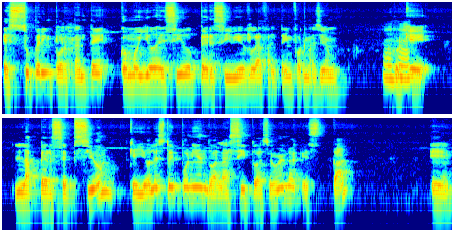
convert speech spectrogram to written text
Es súper importante cómo yo decido percibir la falta de información. Porque la percepción que yo le estoy poniendo a la situación en la que está, eh,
